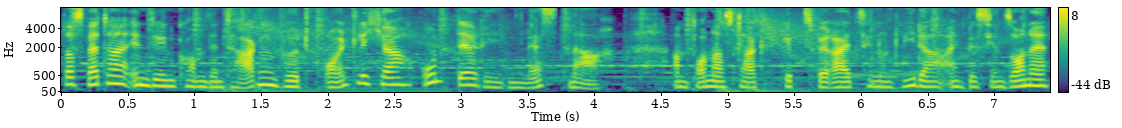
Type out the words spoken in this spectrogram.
Das Wetter in den kommenden Tagen wird freundlicher und der Regen lässt nach. Am Donnerstag gibt es bereits hin und wieder ein bisschen Sonne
